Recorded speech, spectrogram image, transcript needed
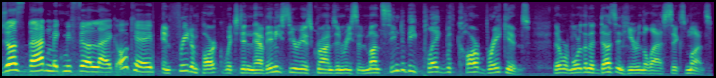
just that make me feel like, okay. In Freedom Park, which didn't have any serious crimes in recent months, seemed to be plagued with car break-ins. There were more than a dozen here in the last six months.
